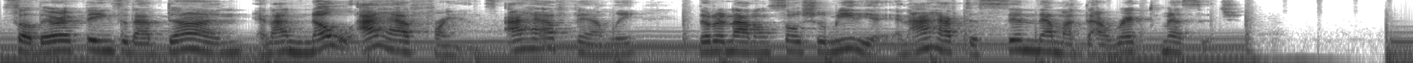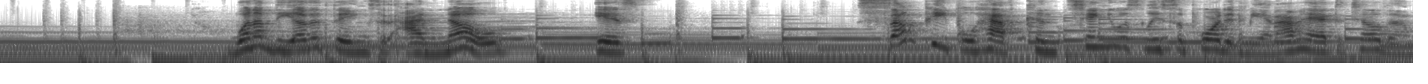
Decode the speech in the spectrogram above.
So there are things that I've done, and I know I have friends, I have family that are not on social media, and I have to send them a direct message. One of the other things that I know is some people have continuously supported me, and I've had to tell them,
